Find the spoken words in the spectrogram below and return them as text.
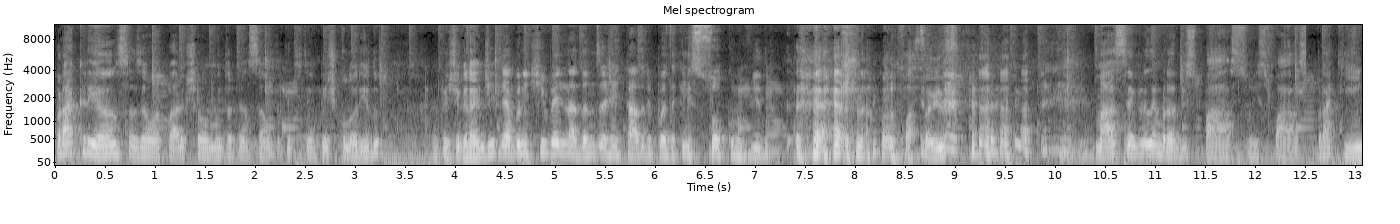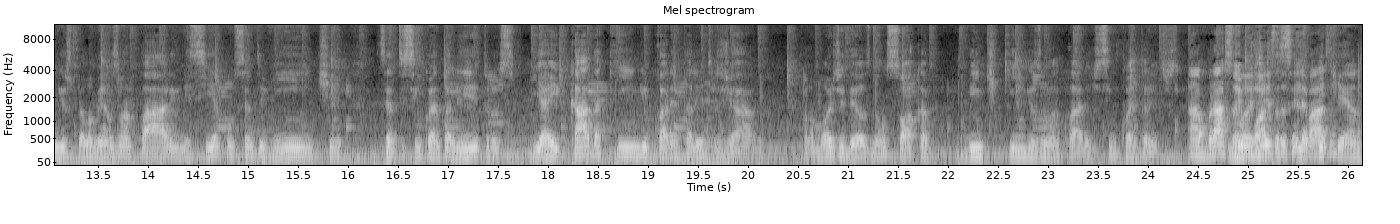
Para crianças é um aquário que chama muita atenção, porque tu tem um peixe colorido, um peixe grande. Ele é bonitinho ver ele nadando desajeitado depois daquele soco no vidro. não, não façam isso. Mas sempre lembrando, espaço, espaço. Para Kings, pelo menos um aquário inicia com 120, 150 litros, e aí cada King 40 litros de água. Pelo amor de Deus, não soca 20 Kings num aquário de 50 litros. Abraço Não importa se ele é fazem. pequeno,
